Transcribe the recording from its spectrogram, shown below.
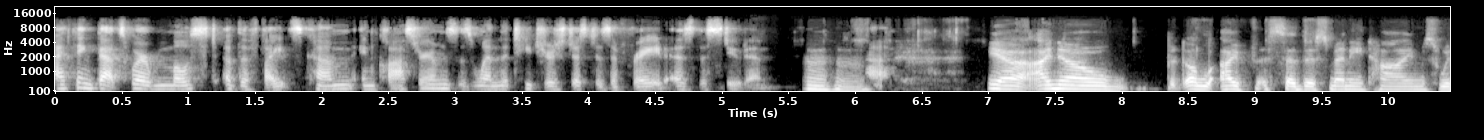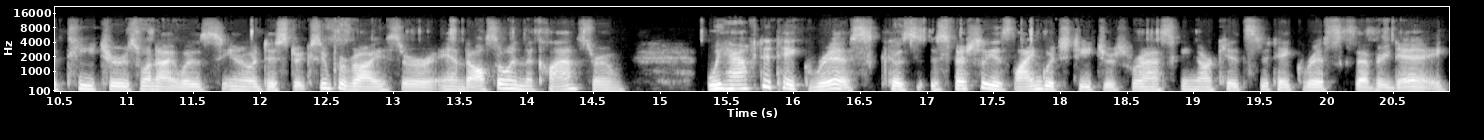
I think that's where most of the fights come in classrooms is when the teacher's just as afraid as the student. Mm-hmm. Uh, yeah, I know. I've said this many times with teachers when I was, you know, a district supervisor and also in the classroom. We have to take risks because, especially as language teachers, we're asking our kids to take risks every day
